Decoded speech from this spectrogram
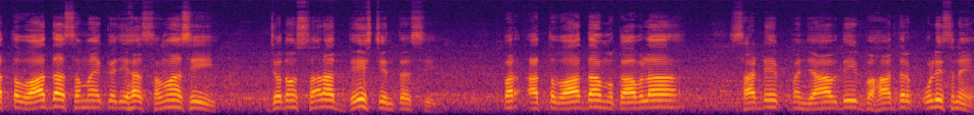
ਅੱਤਵਾਦ ਦਾ ਸਮਾਂ ਇੱਕ ਅਜਿਹਾ ਸਮਾਂ ਸੀ ਜਦੋਂ ਸਾਰਾ ਦੇਸ਼ ਚਿੰਤਤ ਸੀ, ਪਰ ਅੱਤਵਾਦ ਦਾ ਮੁਕਾਬਲਾ ਸਾਡੇ ਪੰਜਾਬ ਦੀ ਬਹਾਦਰ ਪੁਲਿਸ ਨੇ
